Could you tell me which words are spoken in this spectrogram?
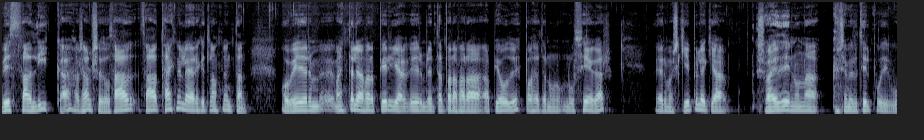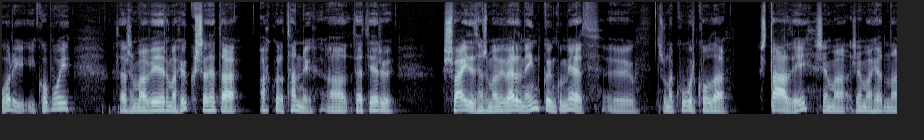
við það líka að sjálfsögðu og það, það tæknilega er ekkit langt undan. Og við erum vantilega að fara að byrja, við erum reyndar bara að fara að bjóða upp á þetta nú, nú þegar. Við erum að skipulegja svæði núna sem eru tilbúið í vor í, í Kópavogi þar sem við erum að hugsa þetta akkurat tannig að þetta eru svæði þar sem við verðum eingöngu með uh, svona QR-kóða staði sem að, sem að hérna,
